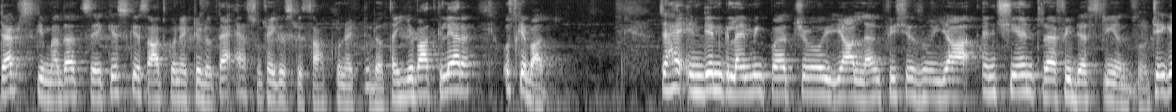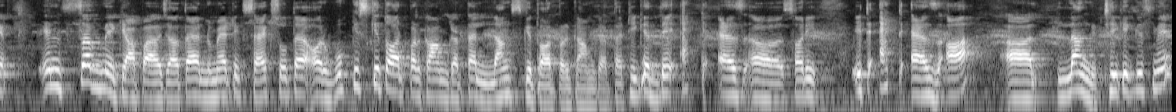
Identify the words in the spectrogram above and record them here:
डक्ट्स की मदद से किसके साथ कनेक्टेड होता है एसोफेगस के साथ कनेक्टेड होता है, ये बात क्लियर है। उसके बाद चाहे इंडियन क्लाइंबिंग पर्च हो या लंग फिशेज हों या एंशियंट रेफिडेस्ट्रियंस हो, ठीक है? इन सब में क्या पाया जाता है? नोमेटिक सेक्स होता है और वो किसके तौर पर काम करता है? लंग्स के तौर पर काम करता है, ठीक है? They act as sorry it act as a lung ठीक है? किसमें?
